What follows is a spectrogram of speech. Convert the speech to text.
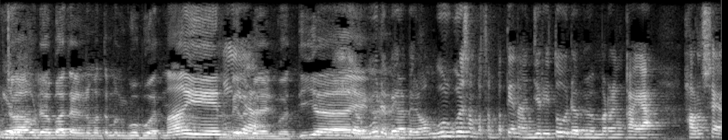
gitu. udah batalin sama temen gue buat main, Iya. bela-belain buat dia. Iya, ya gue udah kan? bela-bela. Gue gue sempet sempetin anjir itu udah bener-bener yang kayak harusnya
